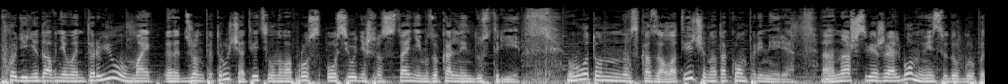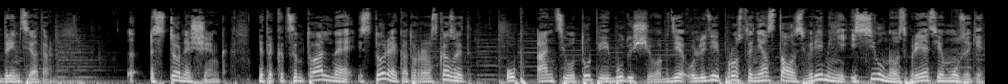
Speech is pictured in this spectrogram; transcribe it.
в ходе недавнего интервью Майк, э, Джон Петручи ответил на вопрос о сегодняшнем состоянии музыкальной индустрии. Вот он сказал, отвечу на таком примере. Э, Наш свежий альбом, имеется в виду группа Dream Theater, Astonishing. Это концептуальная история, которая рассказывает об антиутопии будущего, где у людей просто не осталось времени и сил на восприятие музыки.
